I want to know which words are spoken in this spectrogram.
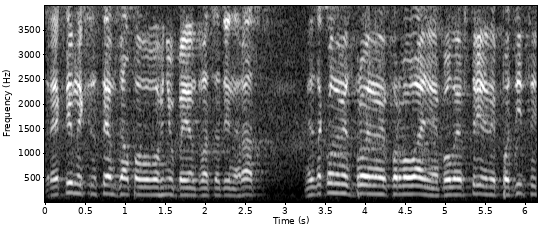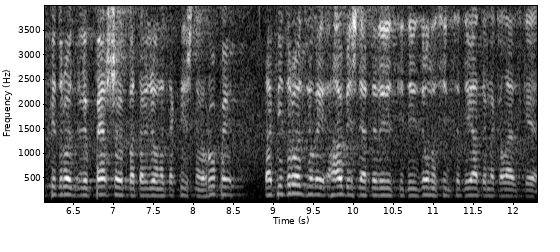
з реактивних систем залпового вогню БМ-21 «Град» незаконними збройними формуваннями були обстріляні позиції підрозділів 1-ї батальйону тактичної групи та підрозділи гаубічної артилерійської дивізіону 79-ї Миколаївської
